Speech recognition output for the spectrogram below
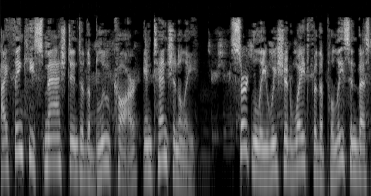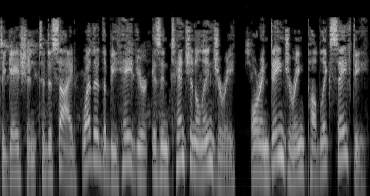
I think he smashed into the blue car intentionally. Certainly, we should wait for the police investigation to decide whether the behavior is intentional injury or endangering public safety.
